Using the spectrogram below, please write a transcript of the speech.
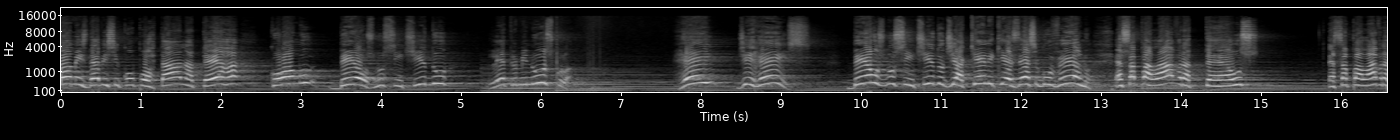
homens devem se comportar na terra como Deus, no sentido letra minúscula. Rei de reis. Deus no sentido de aquele que exerce governo. Essa palavra teos, essa palavra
